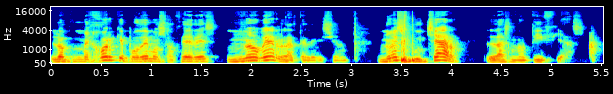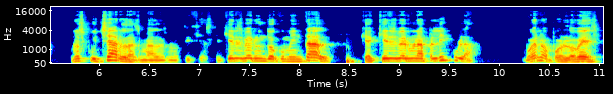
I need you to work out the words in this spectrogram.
Lo mejor que podemos hacer es no ver la televisión, no escuchar las noticias, no escuchar las malas noticias. ¿Que quieres ver un documental? ¿Que quieres ver una película? Bueno, pues lo ves,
